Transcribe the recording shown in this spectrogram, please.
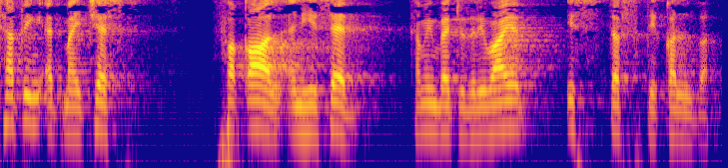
tapping at my chest. فَقَال And he said, coming back to the riwayat, استفت قلبك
